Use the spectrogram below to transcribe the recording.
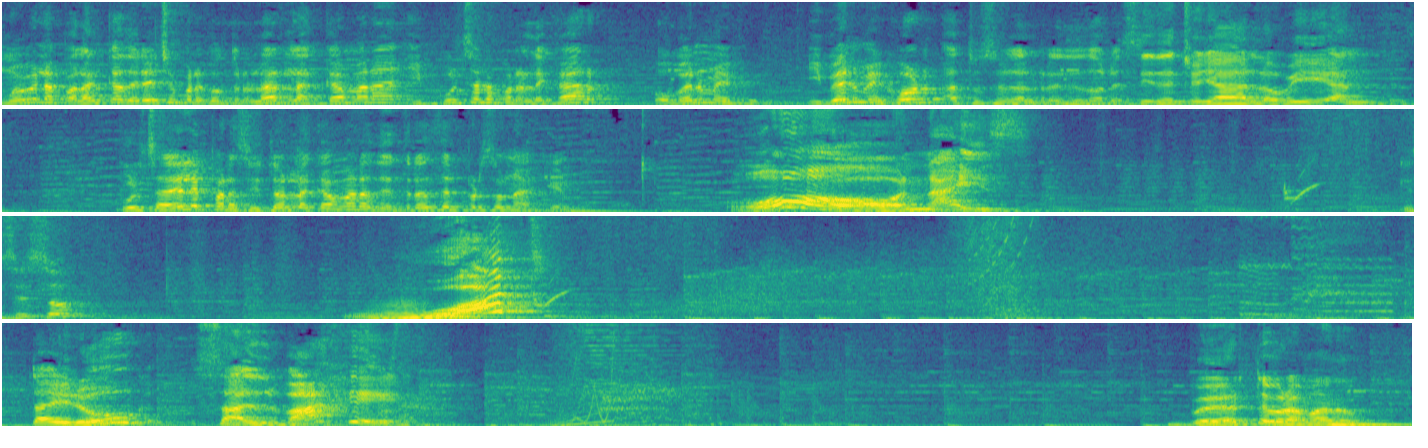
mueve la palanca derecha para controlar la cámara y púlsala para alejar o ver y ver mejor a tus alrededores. Sí, de hecho ya lo vi antes. Pulsa L para situar la cámara detrás del personaje. ¡Oh! ¡Nice! ¿Qué es eso? ¿What? Tyrug salvaje. Vértebra, mano.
